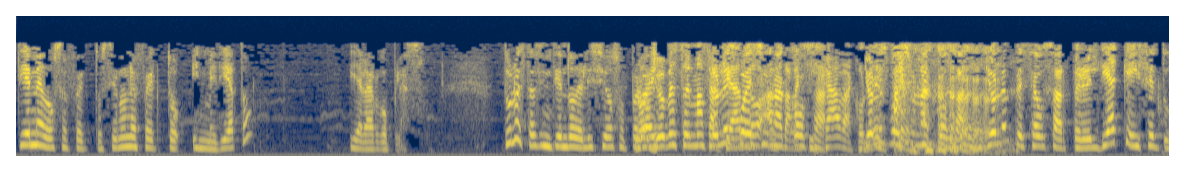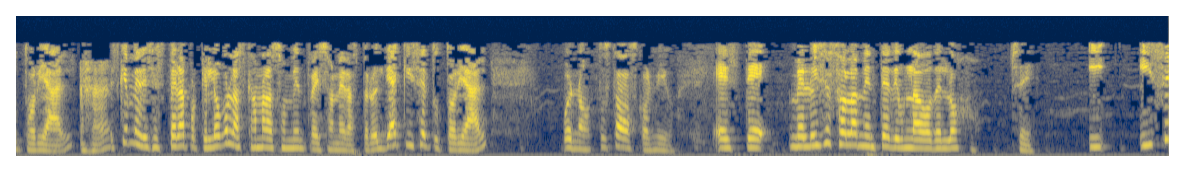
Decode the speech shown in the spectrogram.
tiene dos efectos. Tiene un efecto inmediato y a largo plazo. Tú lo estás sintiendo delicioso, pero No, hay- yo me estoy Yo les voy a decir una cosa. con Yo les voy a decir una cosa. Yo lo empecé a usar, pero el día que hice el tutorial, Ajá. es que me desespera porque luego las cámaras son bien traicioneras, pero el día que hice el tutorial, bueno, tú estabas conmigo, este, me lo hice solamente de un lado del ojo. Sí. Y hice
